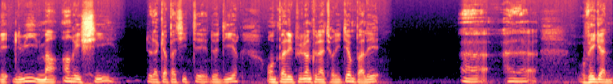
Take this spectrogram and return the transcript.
Mais lui, il m'a enrichi de la capacité de dire on peut aller plus loin que naturalité, on peut aller au vegan.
